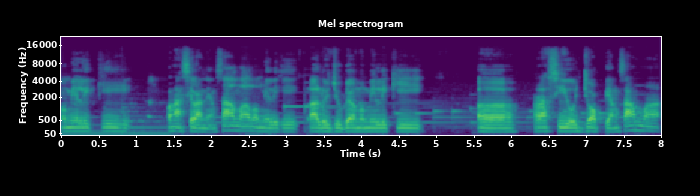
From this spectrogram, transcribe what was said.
memiliki penghasilan yang sama, memiliki lalu juga memiliki uh, rasio job yang sama.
